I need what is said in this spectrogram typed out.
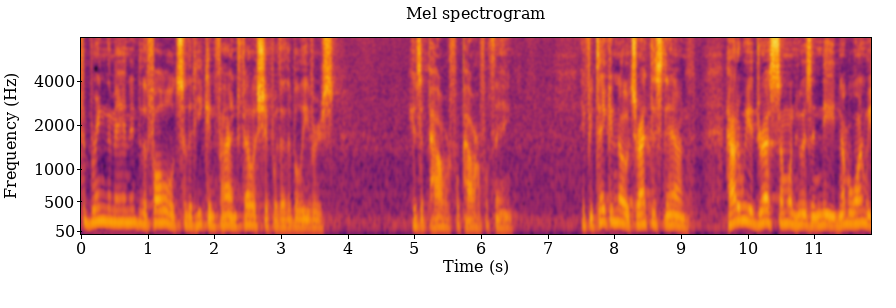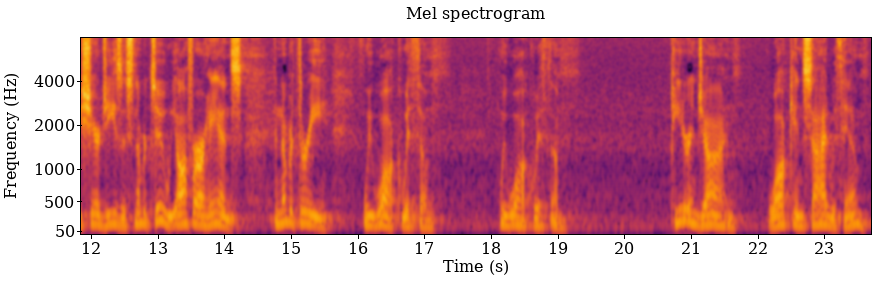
to bring the man into the fold so that he can find fellowship with other believers is a powerful, powerful thing. If you're taking notes, write this down. How do we address someone who is in need? Number one, we share Jesus. Number two, we offer our hands. And number three, we walk with them. We walk with them. Peter and John walk inside with him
